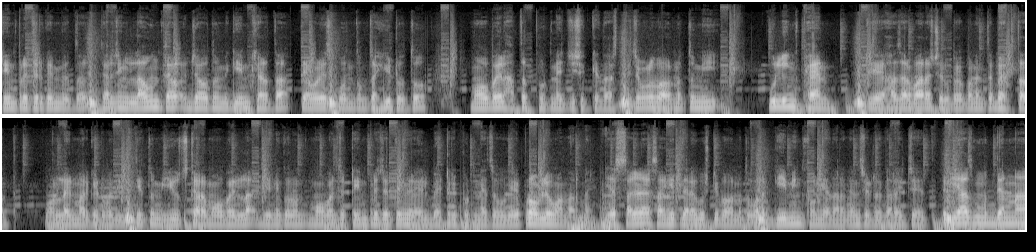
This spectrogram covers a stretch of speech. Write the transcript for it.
टेम्परेचर कमी होतं. चार्जिंग लावून त्या जेव्हा तुम्ही गेम खेळता त्यावेळेस फोन तुमचा हिट होतो. मोबाईल हातात फुटण्याची शक्यता असते. त्याच्यामुळे भावना तुम्ही कुलिंग फॅन जे हजार बाराशे रुपयापर्यंत भेटतात ऑनलाईन मार्केटमध्ये ते तुम्ही यूज करा मोबाईलला जेणेकरून मोबाईलचं टेम्परेचर कमी राहील बॅटरी फुटण्याचं वगैरे प्रॉब्लेम होणार नाही. या सगळ्या सांगितलेल्या गोष्टी भावना तुम्हाला गेमिंग फोन घेताना कन्सिडर करायचे आहेत. तर याच मुद्द्यांना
